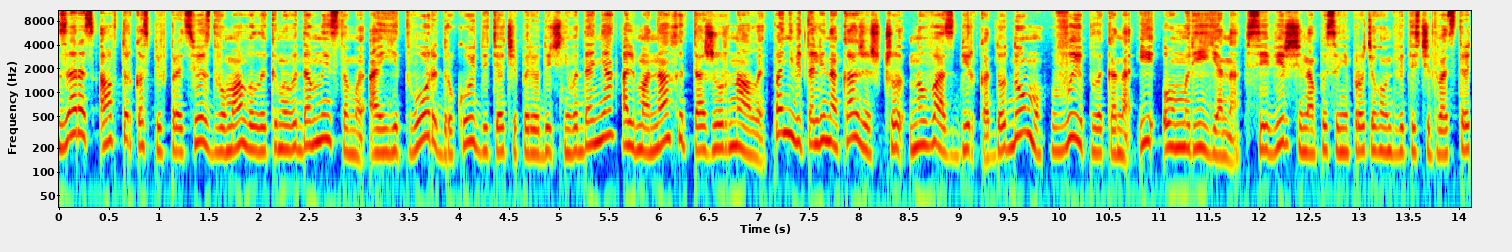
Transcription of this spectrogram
Зараз авторка співпрацює з двома великими видавництвами, а її твори друкують дитячі періодичні видання, альманахи та журнали. Пані Віталіна каже, що нова збірка додому виплекана і омріяна. Всі вірші, написані протягом 2023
